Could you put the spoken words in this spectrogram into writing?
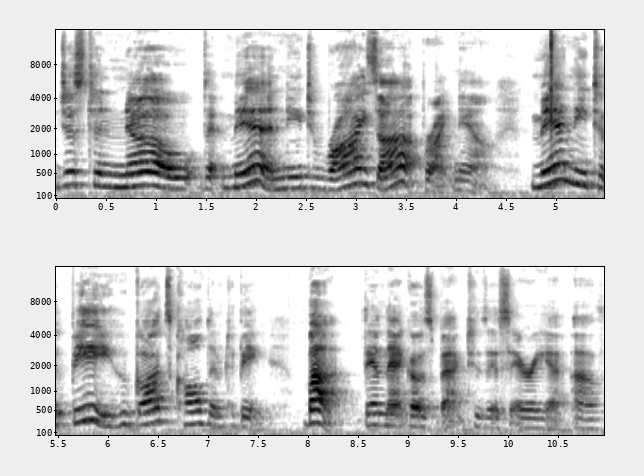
just to know that men need to rise up right now. Men need to be who God's called them to be. But then that goes back to this area of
